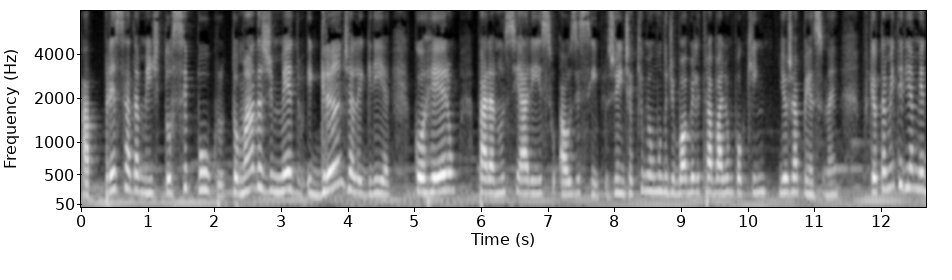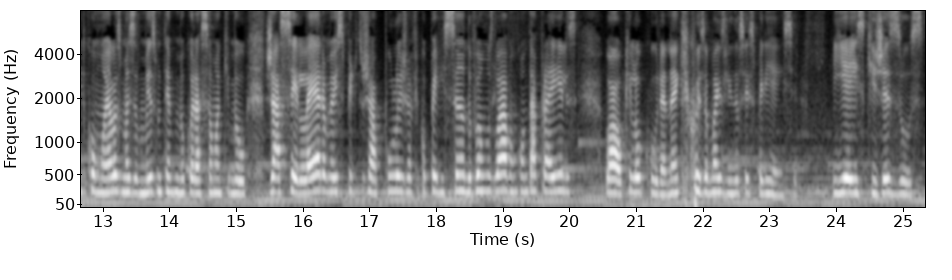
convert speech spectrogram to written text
apressadamente do sepulcro, tomadas de medo e grande alegria, correram para anunciar isso aos discípulos. Gente, aqui o meu mundo de Bob ele trabalha um pouquinho e eu já penso, né? Porque eu também teria medo como elas, mas ao mesmo tempo meu coração aqui meu já acelera, meu espírito já pula e já fico pensando, vamos lá, vamos contar para eles. Uau, que loucura, né? Que coisa mais linda essa experiência. E eis que Jesus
